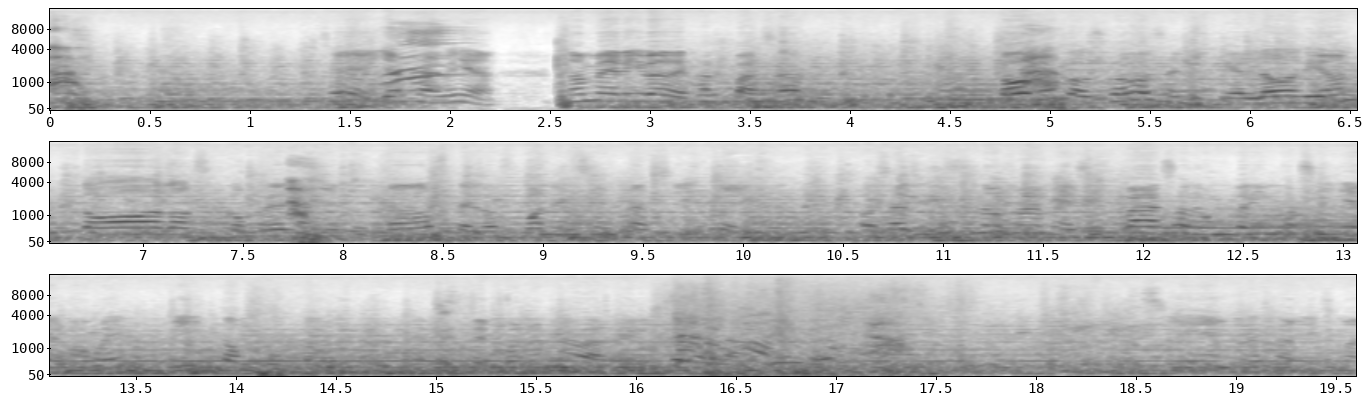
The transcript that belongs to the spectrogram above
Ah. Sí, ya sabía. No me iba a dejar pasar. Los juegos de Nickelodeon, todos, completamente todos, te los ponen siempre así, güey. O sea, dices, no mames, si paso de un brinco, si llego, güey, pito, puto. Te ponen una barrerita de la mierda. Siempre es la misma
